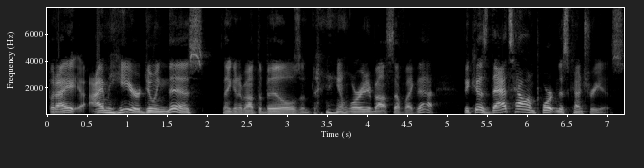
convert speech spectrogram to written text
But I I'm here doing this, thinking about the bills and you know worried about stuff like that because that's how important this country is.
